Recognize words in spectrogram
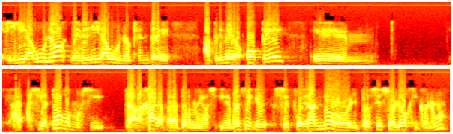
el día uno, desde el día uno que entré a primero OP, eh, hacía todo como si trabajara para torneos y me parece que se fue dando el proceso lógico, ¿no?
